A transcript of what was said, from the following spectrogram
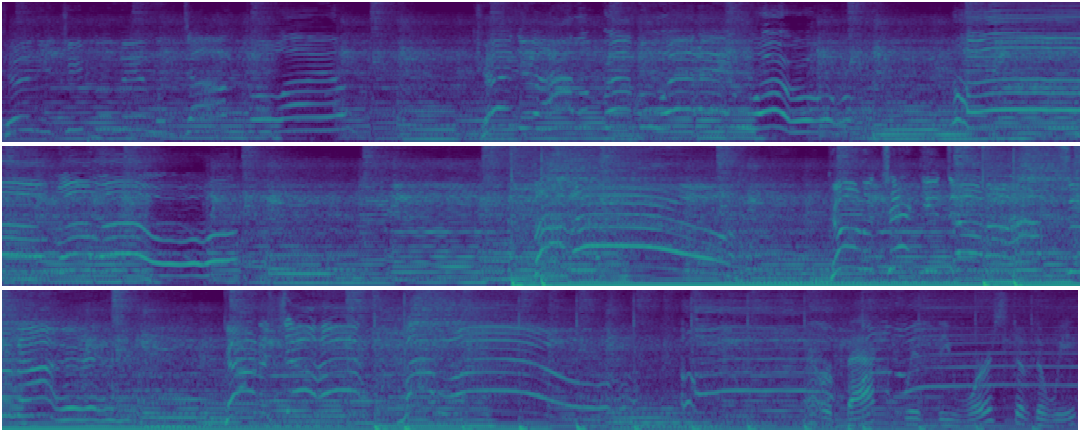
Can you keep them in the dark for a while? Can you hide them from? Back with the worst of the week.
